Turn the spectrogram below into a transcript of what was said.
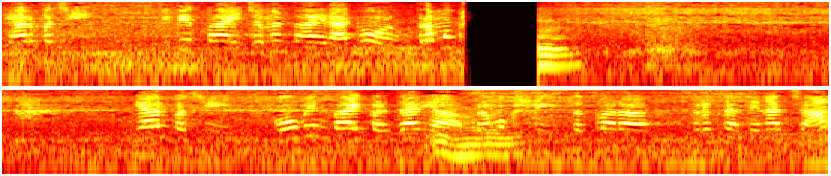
ત્યાર પછી વિવેકભાઈ જમનભાઈ રાઠોડ પ્રમુખ ત્યાર પછી ગોવિંદભાઈ કડજારિયા પ્રમુખ શ્રી સત્વારા સુરક્ષા સેના ચાર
